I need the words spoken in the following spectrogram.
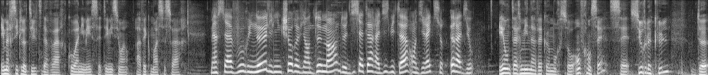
Et merci Clotilde d'avoir co-animé cette émission avec moi ce soir. Merci à vous, Runeux. L'Evening Show revient demain de 17h à 18h en direct sur Euradio. Et on termine avec un morceau en français, c'est Sur le cul de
